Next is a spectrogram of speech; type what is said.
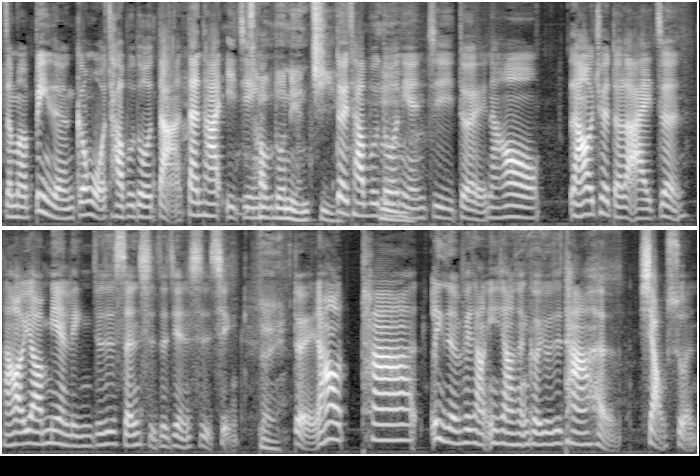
怎么病人跟我差不多大，但他已经差不多年纪，对，差不多年纪，对，然后。然后却得了癌症，然后要面临就是生死这件事情。对。对，然后他令人非常印象深刻，就是他很孝顺。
